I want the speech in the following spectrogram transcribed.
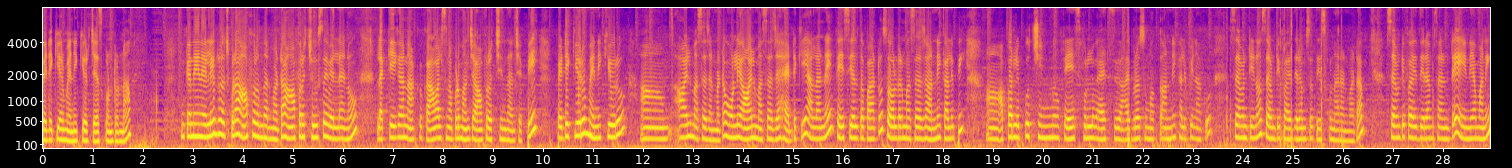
పెడిక్యూర్ మెనిక్యూర్ చేసుకుంటున్నా. ఇంకా నేను వెళ్ళిన రోజు కూడా ఆఫర్ ఉందనమాట ఆఫర్ చూసే వెళ్ళాను. లక్కీగా నాకు కావాల్సినప్పుడు మంచి ఆఫర్ వచ్చిందని చెప్పి. పెటిక్యూరు మెనిక్యూరు ఆయిల్ మసాజ్ అనమాట ఓన్లీ ఆయిల్ మసాజ్ హెడ్కి. అలానే ఫేషియల్తో పాటు షోల్డర్ మసాజ్ అన్నీ కలిపి upper lip chin face full wax eyebrows మొత్తం అన్నీ కలిపి నాకు సెవెంటీనో సెవెంటీ ఫైవ్ దిరమ్స్ తీసుకున్నారనమాట సెవెంటీ ఫైవ్ దిరమ్స్ అంటే India money.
